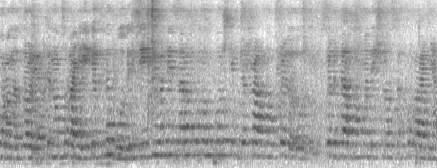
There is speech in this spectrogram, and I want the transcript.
охорони здоров'я, фінансування яких не буде здійснюватись за рахунок коштів державного солідарного медичного страхування.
